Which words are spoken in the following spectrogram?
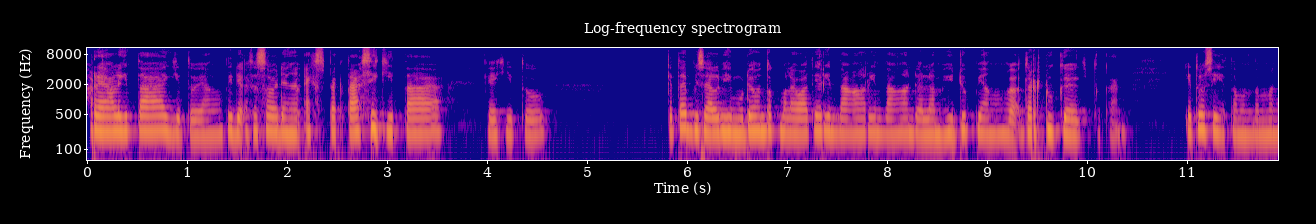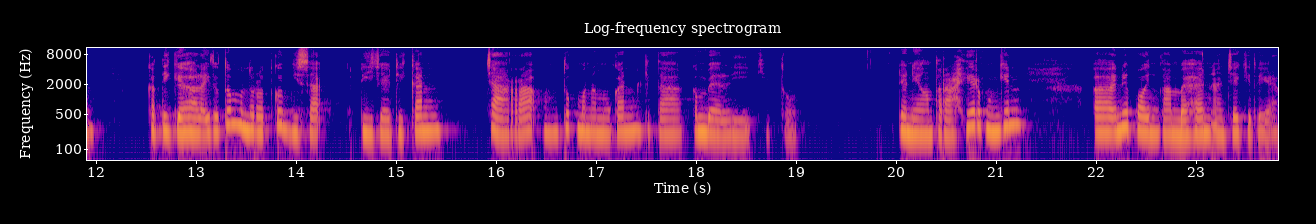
realita gitu yang tidak sesuai dengan ekspektasi kita kayak gitu. Kita bisa lebih mudah untuk melewati rintangan-rintangan dalam hidup yang nggak terduga gitu kan. Itu sih teman-teman. Ketiga hal itu tuh menurutku bisa dijadikan cara untuk menemukan kita kembali gitu. Dan yang terakhir mungkin uh, ini poin tambahan aja gitu ya.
